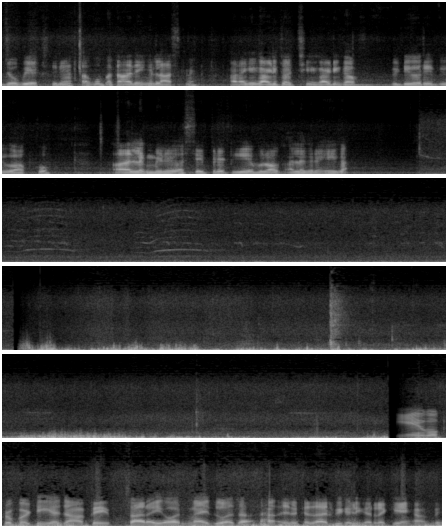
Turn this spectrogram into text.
जो भी एक्सपीरियंस था वो बता देंगे लास्ट में। हालाँकि गाड़ी तो अच्छी है, गाड़ी का वीडियो रिव्यू आपको अलग मिलेगा सेपरेट ये ब्लॉग अलग रहेगा ये वो प्रॉपर्टी है जहाँ पे सारा ही ऑर्गेनाइज हुआ था। हज़ार भी खड़ी कर रखी है यहाँ पे।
